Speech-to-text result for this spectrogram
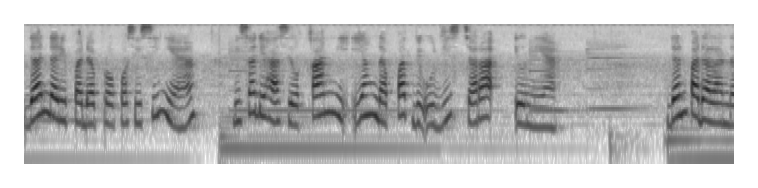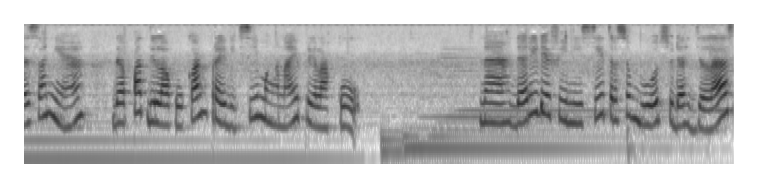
Dan daripada proposisinya bisa dihasilkan yang dapat diuji secara ilmiah. Dan pada landasannya dapat dilakukan prediksi mengenai perilaku. Nah, dari definisi tersebut sudah jelas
